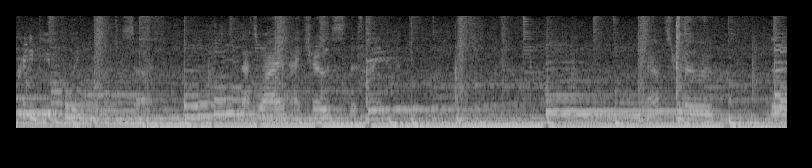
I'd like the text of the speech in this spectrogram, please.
pretty beautifully. So that's why I chose this knife. Let's remove the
